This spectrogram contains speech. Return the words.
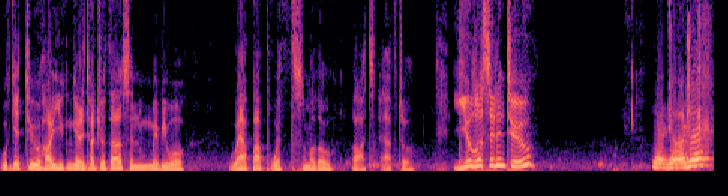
we'll get to how you can get in touch with us and maybe we'll wrap up with some other thoughts after. You're listening to No, Georgia.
